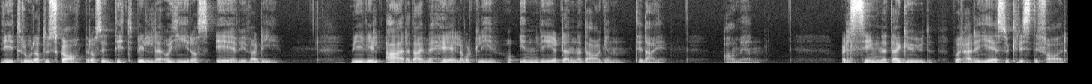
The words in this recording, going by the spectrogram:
Vi tror at du skaper oss i ditt bilde og gir oss evig verdi. Vi vil ære deg med hele vårt liv og innvier denne dagen til deg. Amen. Velsignet er Gud, vår Herre Jesu Kristi Far,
